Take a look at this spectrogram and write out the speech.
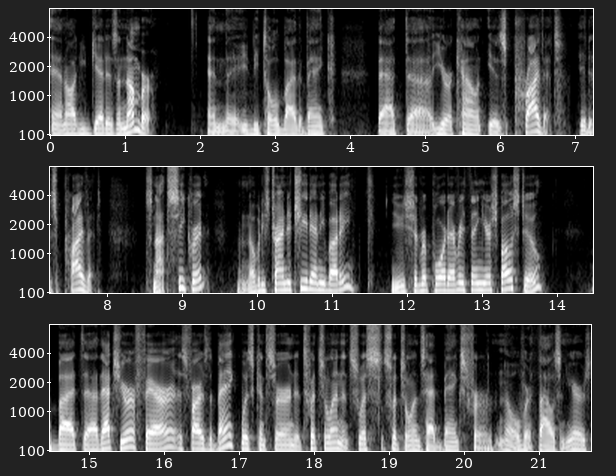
and all you'd get is a number, and they, you'd be told by the bank that uh, your account is private. It is private. It's not secret. Nobody's trying to cheat anybody. You should report everything you're supposed to. But uh, that's your affair. As far as the bank was concerned in Switzerland, and Swiss, Switzerland's had banks for you know, over a thousand years,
